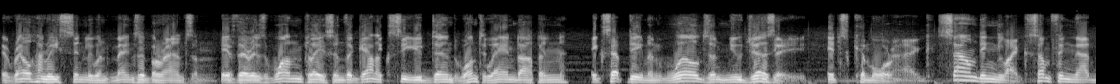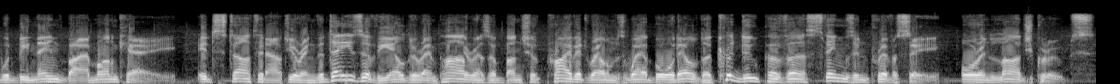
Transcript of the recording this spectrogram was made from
Erelhei-Cinlu and Menzoberranzan. If there is one place in the galaxy you don't want to end up in, except Demon Worlds and New Jersey, it's Commorragh. Sounding like something that would be named by a monkey. It started out during the days of the Elder Empire as a bunch of private realms where Bored Elder could do perverse things in privacy, or in large groups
